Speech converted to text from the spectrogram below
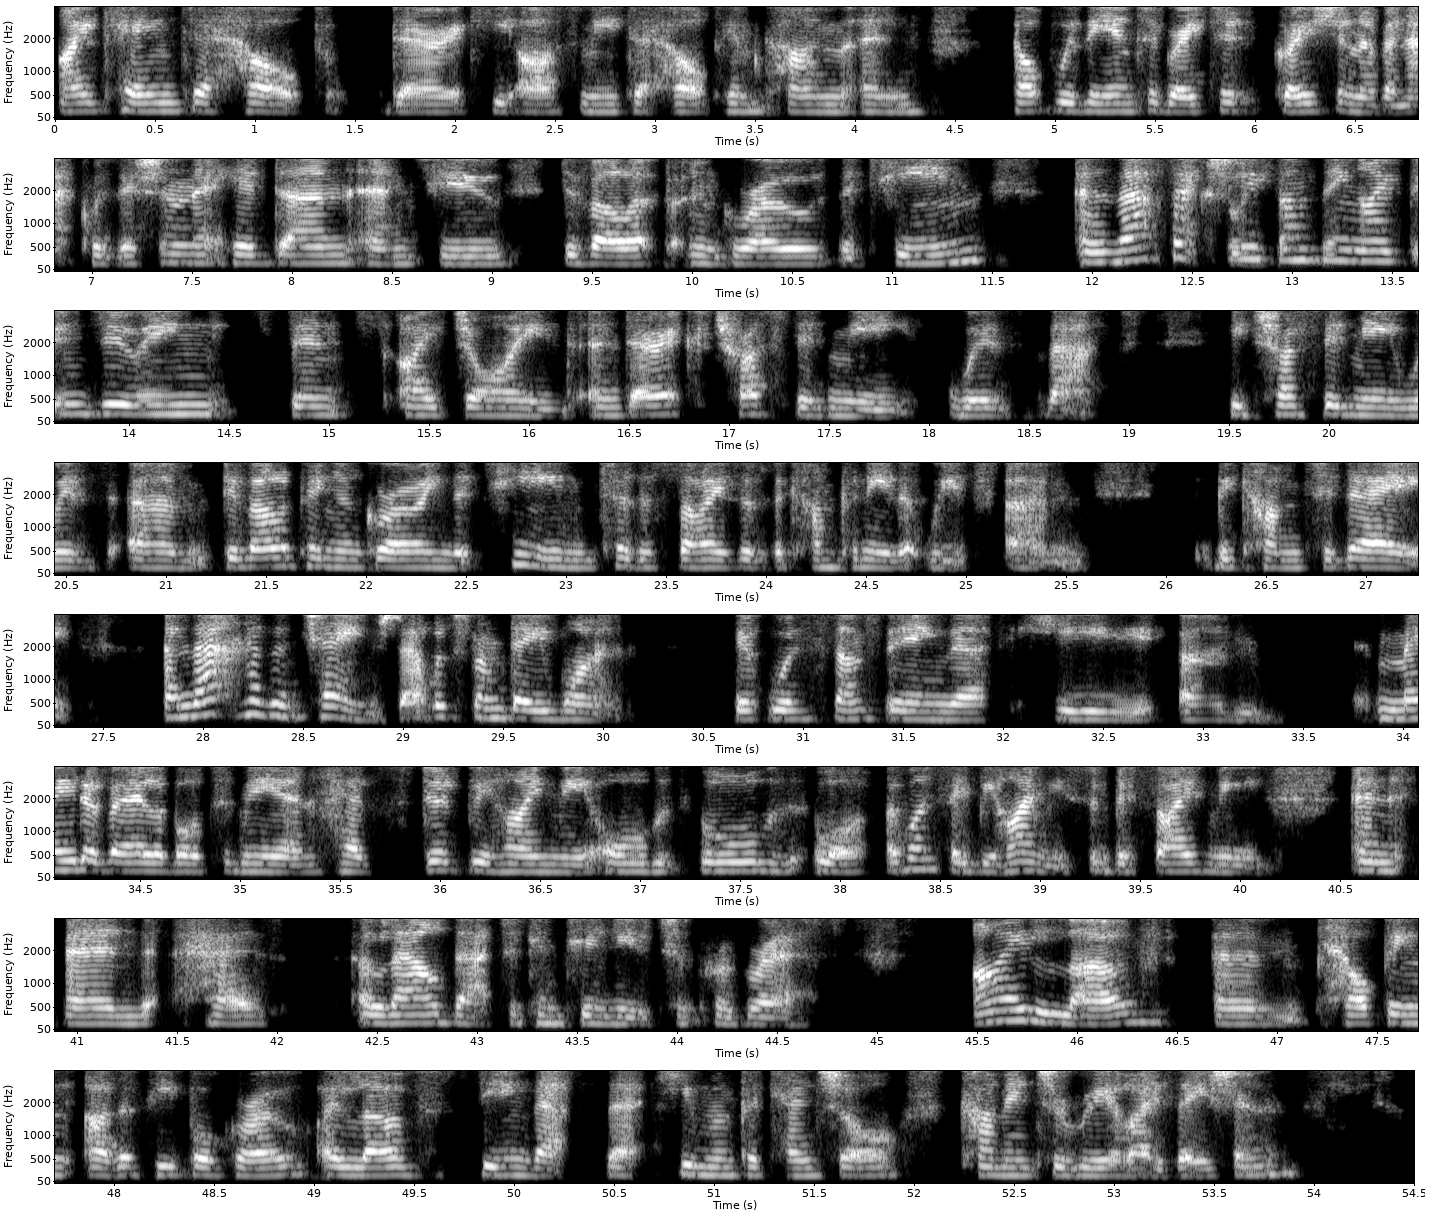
I came to help Derek. He asked me to help him come and help with the integration of an acquisition that he'd done and to develop and grow the team. And that's actually something I've been doing since I joined. And Derek trusted me with that he trusted me with um, developing and growing the team to the size of the company that we've um, become today. And that hasn't changed. That was from day one. It was something that he um, made available to me and has stood behind me all the all the well, I won't say behind me, stood beside me, and and has allowed that to continue to progress. I love um, helping other people grow. I love seeing that that human potential come into realization.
